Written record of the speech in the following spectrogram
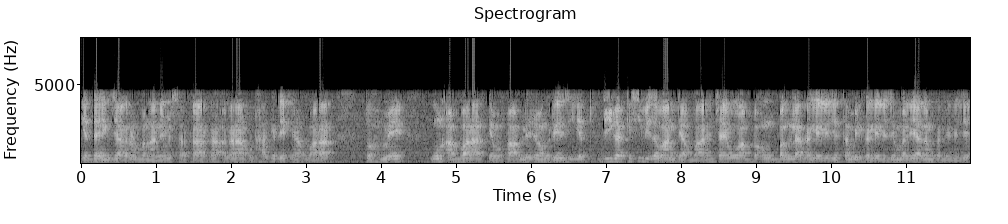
یا دینک جاگرن بنانے میں سرکار کا اگر آپ اٹھا کے دیکھیں اخبارات تو ہمیں ان اخبارات کے مقابلے جو انگریزی یا دیگر کسی بھی زبان کے اخبار ہیں، چاہے وہ آپ بنگلہ کا لے لیجیے تمل کا لے لیجیے ملیالم کا لے لیجیے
